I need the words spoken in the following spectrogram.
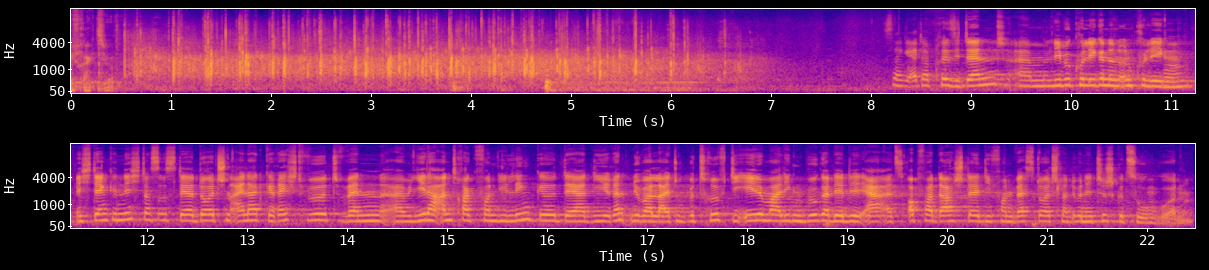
Die Fraktion. Sehr geehrter Herr Präsident, ähm, liebe Kolleginnen und Kollegen! Ich denke nicht, dass es der deutschen Einheit gerecht wird, wenn äh, jeder Antrag von Die Linke, der die Rentenüberleitung betrifft, die ehemaligen Bürger der DDR als Opfer darstellt, die von Westdeutschland über den Tisch gezogen wurden.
